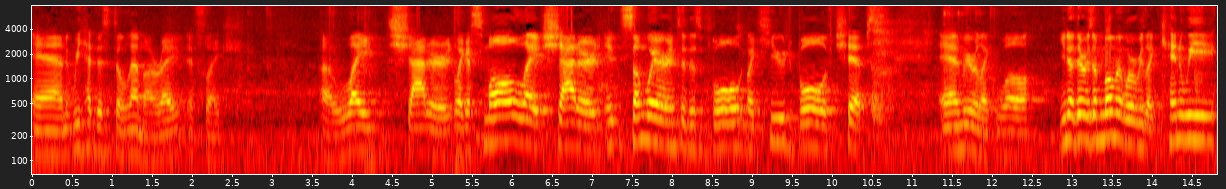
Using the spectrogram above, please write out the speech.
And we had this dilemma, right? It's like a light shattered, like a small light shattered in, somewhere into this bowl, like huge bowl of chips. And we were like, well, you know, there was a moment where we like, can we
